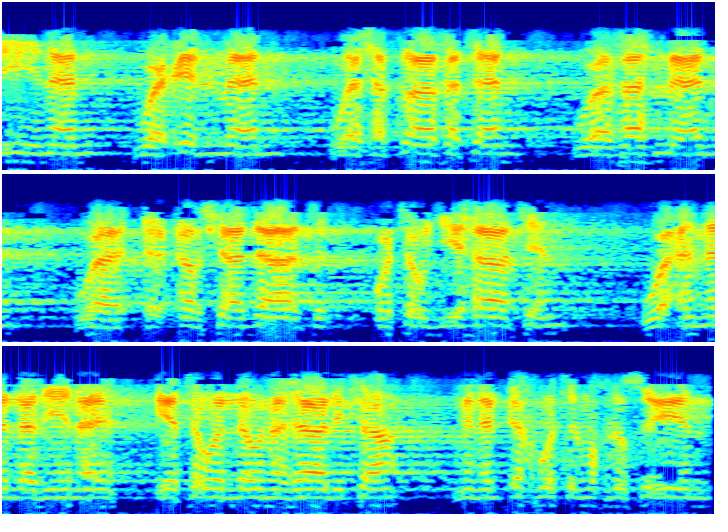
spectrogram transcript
دينا وعلما وثقافة وفهما وإرشادات وتوجيهات وأن الذين يتولون ذلك من الإخوة المخلصين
